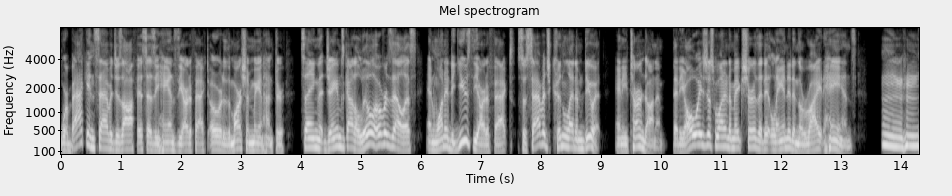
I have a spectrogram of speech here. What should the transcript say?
We're back in Savage's office as he hands the artifact over to the Martian Manhunter, saying that James got a little overzealous and wanted to use the artifact, so Savage couldn't let him do it, and he turned on him, that he always just wanted to make sure that it landed in the right hands. Mm hmm,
